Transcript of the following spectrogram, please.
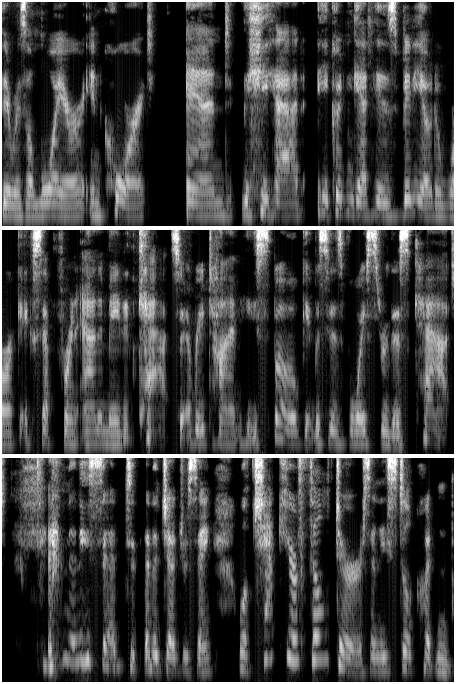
There was a lawyer in court and he had he couldn't get his video to work except for an animated cat so every time he spoke it was his voice through this cat and then he said to, and the judge was saying well check your filters and he still couldn't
